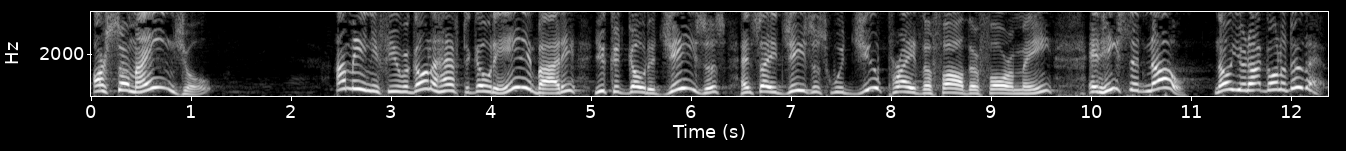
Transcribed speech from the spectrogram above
or some angel I mean, if you were going to have to go to anybody, you could go to Jesus and say, Jesus, would you pray the Father for me? And he said, No, no, you're not going to do that.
